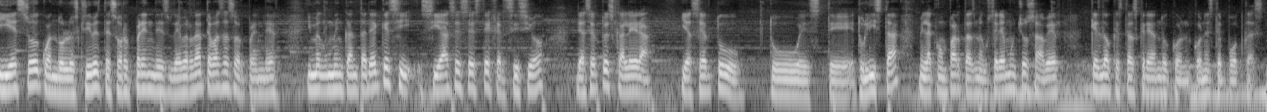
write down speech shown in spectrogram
Y eso cuando lo escribes te sorprendes, de verdad te vas a sorprender. Y me, encantaría que si, si haces este ejercicio de hacer tu escalera y hacer tu, tu, este, tu lista, me la compartas. Me gustaría mucho saber qué es lo que estás creando con, con, este podcast.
